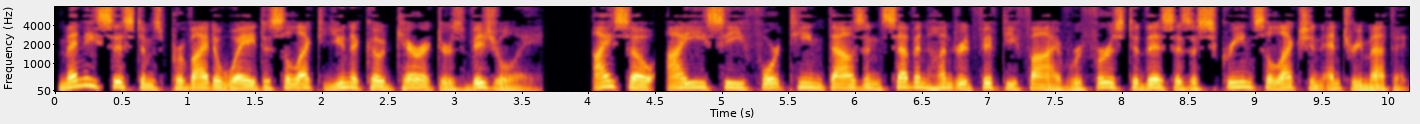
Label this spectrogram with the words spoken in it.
Many systems provide a way to select Unicode characters visually. ISO, IEC 14755 refers to this as a screen selection entry method.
